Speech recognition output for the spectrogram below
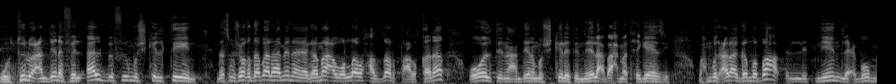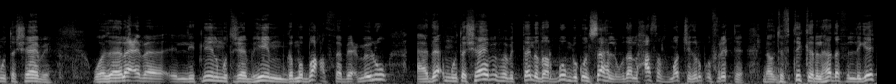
وقلت له عندنا في القلب في مشكلتين. الناس مش واخدة بالها منها. يا جماعة والله وحذرت على القناة. وقلت إن عندنا مشكلة إن يلعب أحمد حجازي ومحمود علاء جنب بعض. الاثنين لعبهم متشابه. وإذا لعب الاثنين المتشابهين جنب بعض فبيعملوا أداء متشابه فبالتالي ضربهم بيكون سهل. وده اللي حصل في ماتش جنوب إفريقيا. لو تفتكر الهدف اللي جه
